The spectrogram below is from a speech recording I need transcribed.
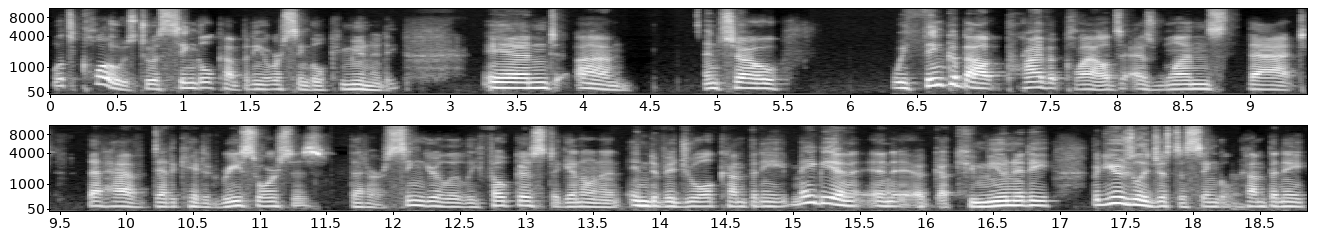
well, it's closed to a single company or a single community. And um, and so we think about private clouds as ones that that have dedicated resources that are singularly focused again on an individual company maybe in, in a, a, community but usually just a single company.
